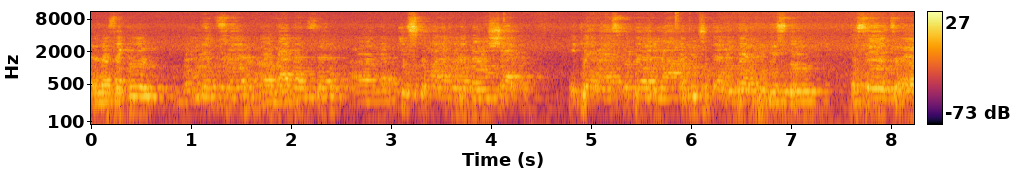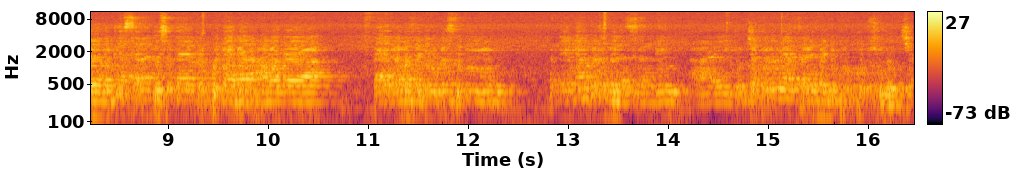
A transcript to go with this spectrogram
तर जसं की बोललेत सर दादा सर नक्कीच तुम्हाला पुढे भविष्यात इथे व्यासपीठावर यामधून सुद्धा विद्यार्थी दिसतील. तसेच अं, विकास सरांचे सुद्धा खूप खूप आभार आम्हाला या कार्यक्रमासाठी उपस्थिती निर्माण करून दिल्या संधी आणि तुमच्यापुढे वाटचालीसाठी खूप खूप शुभेच्छा.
